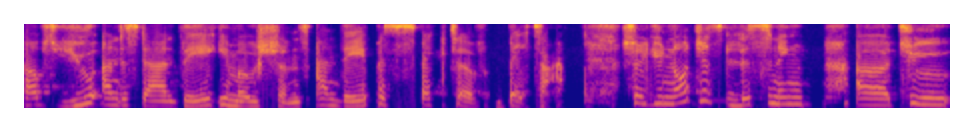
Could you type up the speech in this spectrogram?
helps you understand their emotions and their perspective better. So you're not just listening uh, to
